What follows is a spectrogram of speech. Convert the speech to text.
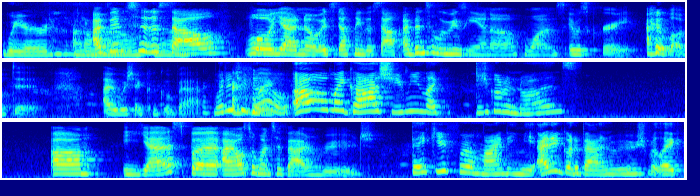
weird. I don't i've know. been to the yeah. south. Well yeah no it's definitely the south. I've been to louisiana once. It was great. I loved it. I wish i could go back. Where did you go? Like, oh my gosh you mean like did you go to new orleans? Um Yes, but I also went to Baton Rouge. Thank you for reminding me. I didn't go to Baton Rouge, but like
